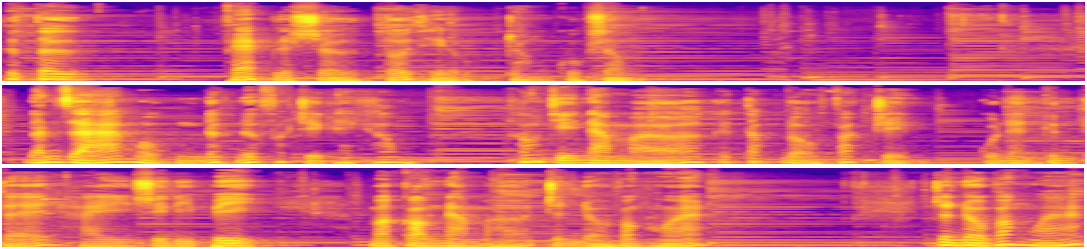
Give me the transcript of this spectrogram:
Thứ tư, phép lịch sự tối thiểu trong cuộc sống. Đánh giá một đất nước phát triển hay không không chỉ nằm ở cái tốc độ phát triển của nền kinh tế hay gdp mà còn nằm ở trình độ văn hóa. Trình độ văn hóa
